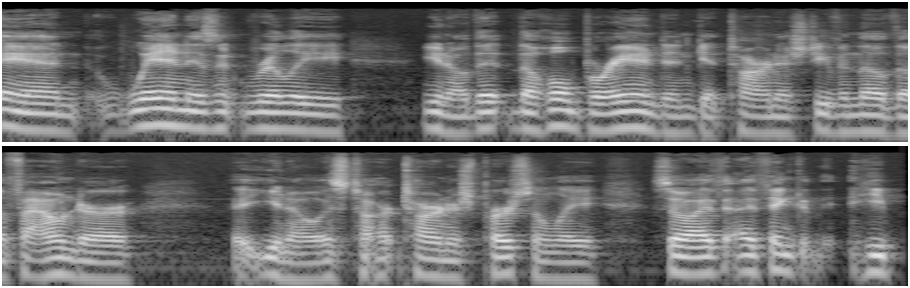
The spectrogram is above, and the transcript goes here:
and Wynn isn't really you know the the whole brand didn't get tarnished, even though the founder you know is tar- tarnished personally. So I, I think he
